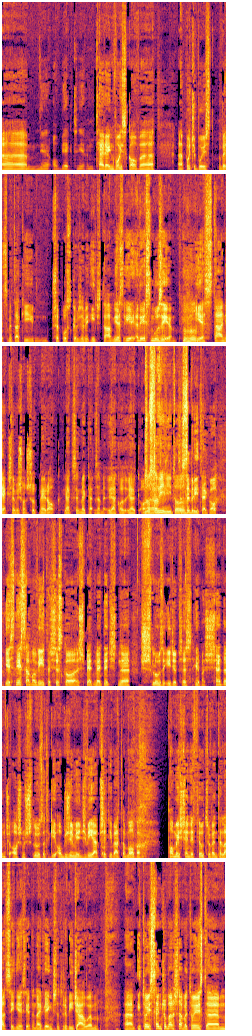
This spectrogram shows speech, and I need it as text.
um, nie, obiekt, nie wiem, teren wojskowy. E, Potrzebujesz powiedzmy taki przepustkę, żeby iść tam. Jest, je- jest muzeum i jest stan jak 77 rok, jak, zamyka, zamy, jak, jak Zostawili to. Zostawili tego. Jest niesamowite. Wszystko, szpieg medyczny, śluzy idzie przez chyba 7 czy 8 śluzów, takie olbrzymie drzwi przeciwatomowe. Pomieszczenie filtru wentylacyjny jest jeden największy, który widziałem. Um, I to jest centrum Warszawy, to jest um,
